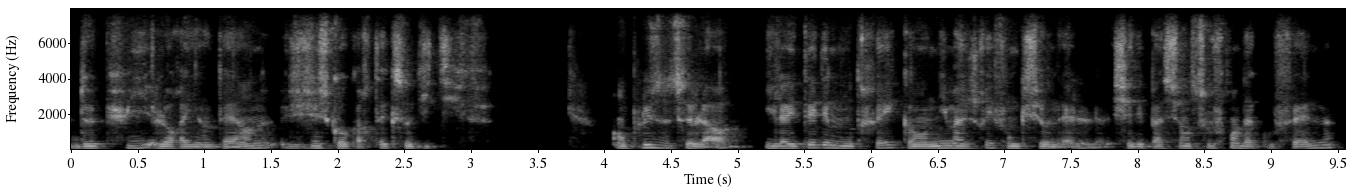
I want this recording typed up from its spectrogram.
depuis l'oreille interne jusqu'au cortex auditif. En plus de cela, il a été démontré qu'en imagerie fonctionnelle, chez des patients souffrant d'acouphènes,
